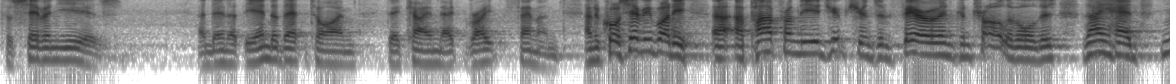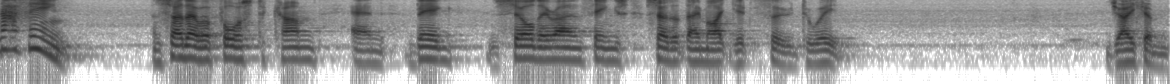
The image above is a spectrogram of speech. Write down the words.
for seven years. And then at the end of that time, there came that great famine. And of course, everybody, uh, apart from the Egyptians and Pharaoh in control of all this, they had nothing. And so they were forced to come and beg and sell their own things so that they might get food to eat. Jacob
